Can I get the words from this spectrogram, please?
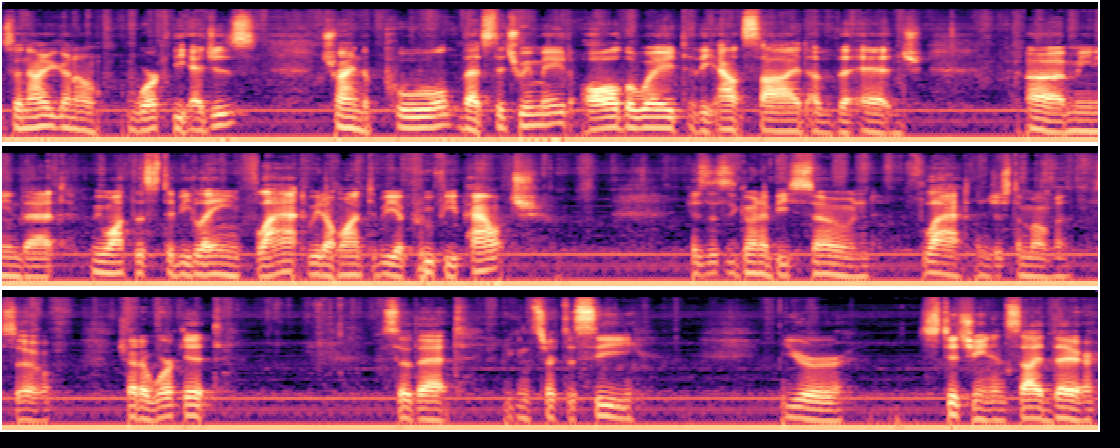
So now you're going to work the edges, trying to pull that stitch we made all the way to the outside of the edge. Uh, meaning that we want this to be laying flat. We don't want it to be a poofy pouch because this is going to be sewn flat in just a moment. So try to work it so that you can start to see your stitching inside there.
